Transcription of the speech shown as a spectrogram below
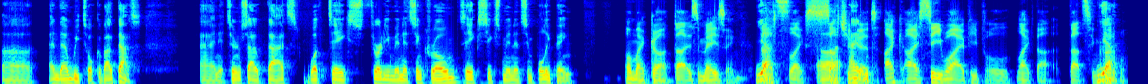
Uh, and then we talk about that. And it turns out that what takes 30 minutes in Chrome takes six minutes in Polypane. Oh my god, that is amazing. Yeah. That's like uh, such uh, a good. I I see why people like that. That's incredible.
